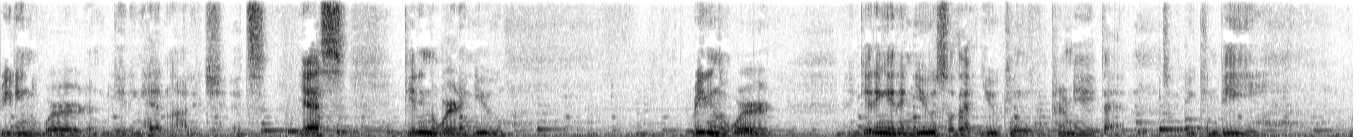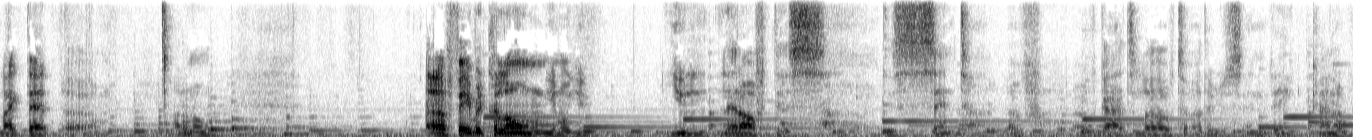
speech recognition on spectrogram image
reading the word and getting head knowledge. It's yes, getting the word in you, reading the word and getting it in you so that you can permeate that. So you can be like that, um, I don't know, a favorite cologne, you know, you you let off this this scent of of God's love to others and they kind of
